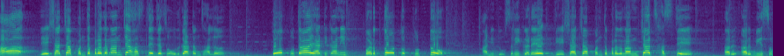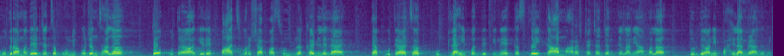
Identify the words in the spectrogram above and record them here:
हा देशाच्या पंतप्रधानांच्या हस्ते ज्याचं उद्घाटन झालं तो पुतळा या ठिकाणी पडतो तो तुटतो. आणि दुसरीकडे देशाच्या पंतप्रधानांच्याच हस्ते अर, अरबी समुद्रामध्ये ज्याचं भूमिपूजन झालं तो पुतळा गेले पाच वर्षापासून रखडलेला आहे. त्या पुतळ्याचं कुठल्याही पद्धतीने कसलंही काम महाराष्ट्राच्या जनतेला आणि आम्हाला दुर्दैवाने पाहायला मिळालं नाही.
